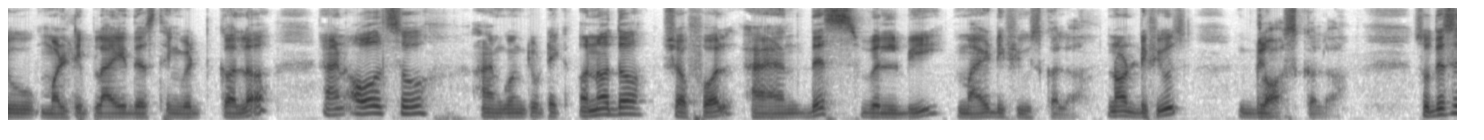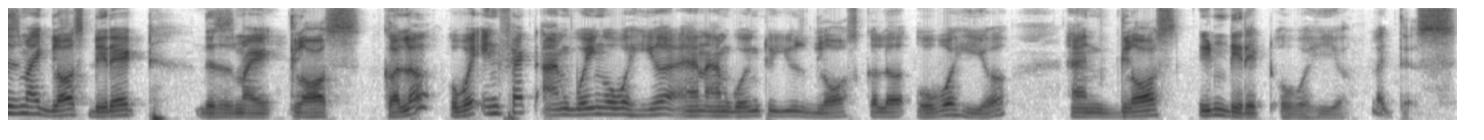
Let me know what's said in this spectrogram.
to multiply this thing with color. And also I'm going to take another shuffle and this will be my diffuse color. Not diffuse gloss color. So this is my gloss direct. This is my gloss color. Over in fact i'm going over here and i'm going to use gloss color over here and gloss indirect over here like this.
